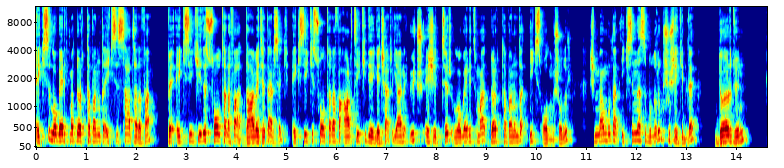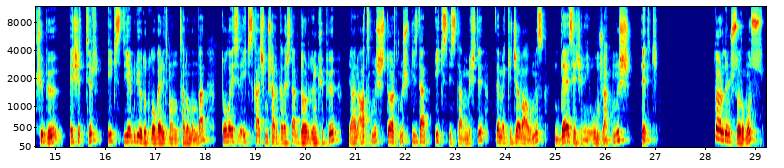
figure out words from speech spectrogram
Eksi logaritma 4 tabanında eksi sağ tarafa ve eksi 2'yi de sol tarafa davet edersek eksi 2 sol tarafa artı 2 diye geçer. Yani 3 eşittir logaritma 4 tabanında x olmuş olur. Şimdi ben buradan x'i nasıl bulurum? Şu şekilde 4'ün kübü eşittir x diyebiliyorduk logaritmanın tanımından. Dolayısıyla x kaçmış arkadaşlar? 4'ün küpü yani 64'müş. Bizden x istenmişti. Demek ki cevabımız D seçeneği olacakmış dedik. Dördüncü sorumuz.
